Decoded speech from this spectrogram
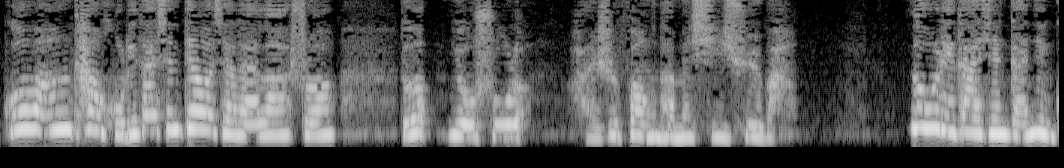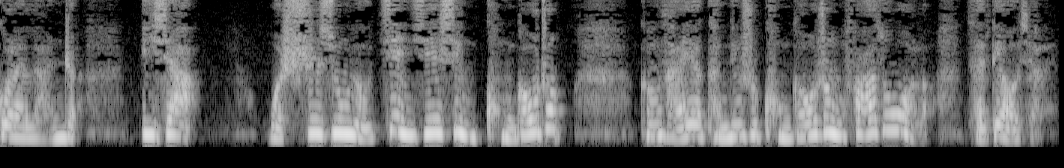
国王看狐狸大仙掉下来了，说：“得，又输了，还是放他们西去吧。”陆力大仙赶紧过来拦着，陛下，我师兄有间歇性恐高症，刚才呀肯定是恐高症发作了才掉下来，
